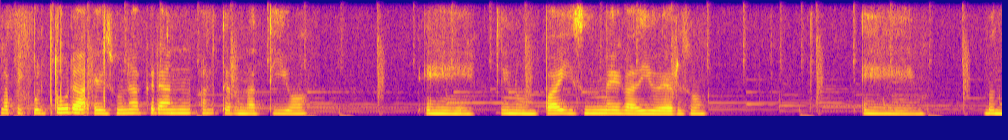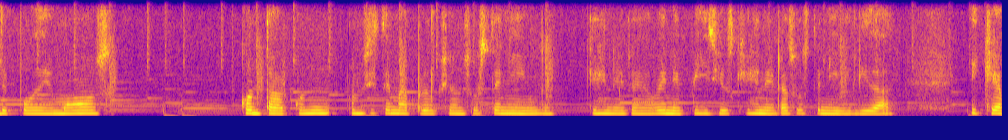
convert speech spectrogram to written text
La apicultura es una gran alternativa eh, en un país mega diverso eh, donde podemos contar con un sistema de producción sostenible que genera beneficios, que genera sostenibilidad y que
